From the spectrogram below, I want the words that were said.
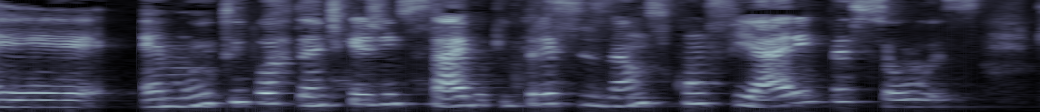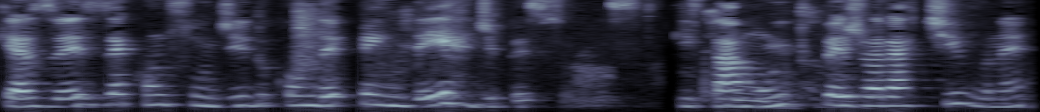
é, é muito importante que a gente saiba que precisamos confiar em pessoas, que às vezes é confundido com depender de pessoas, que está muito pejorativo, né?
